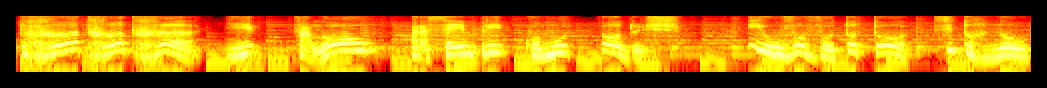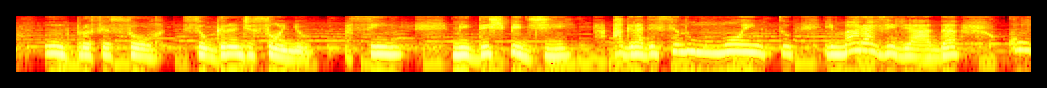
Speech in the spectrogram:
trã, trã, trã, e falou para sempre como todos. E o vovô Totô se tornou um professor, seu grande sonho. Assim, me despedi, agradecendo muito e maravilhada com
